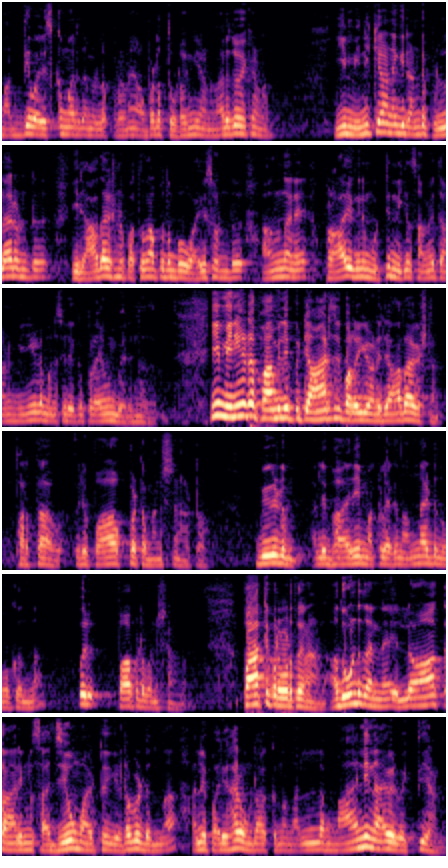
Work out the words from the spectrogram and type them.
മധ്യവയസ്കന്മാർ തമ്മിലുള്ള പ്രണയം അവിടെ തുടങ്ങിയാണ്. ആലോചിക്കണം ഈ മിനിക്കാണെങ്കിൽ രണ്ട് പിള്ളേരുണ്ട് ഈ രാധാകൃഷ്ണൻ പത്ത് നാൽപ്പത്തൊമ്പത് വയസ്സുണ്ട് അങ്ങനെ പ്രായം ഇങ്ങനെ മുറ്റി നിൽക്കുന്ന സമയത്താണ് മിനിയുടെ മനസ്സിലേക്ക് പ്രേമം വരുന്നത്. ഈ മിനിയുടെ ഫാമിലിയെ പറ്റി ആഴത്തിൽ പറയുകയാണ് രാധാകൃഷ്ണൻ ഭർത്താവ് ഒരു പാവപ്പെട്ട മനുഷ്യനാണ് കേട്ടോ. വീടും അല്ലെങ്കിൽ ഭാര്യയും മക്കളെയൊക്കെ നന്നായിട്ട് നോക്കുന്ന ഒരു പാവപ്പെട്ട മനുഷ്യനാണ്. പാർട്ടി പ്രവർത്തകനാണ്. അതുകൊണ്ട് തന്നെ എല്ലാ കാര്യങ്ങളും സജീവമായിട്ട് ഇടപെടുന്ന അല്ലെങ്കിൽ പരിഹാരം ഉണ്ടാക്കുന്ന നല്ല മാന്യനായ ഒരു വ്യക്തിയാണ്.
